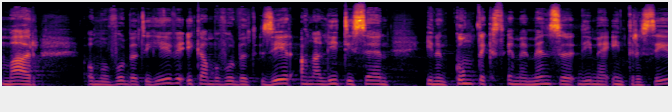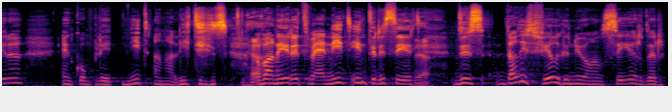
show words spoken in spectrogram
Maar om een voorbeeld te geven, ik kan bijvoorbeeld zeer analytisch zijn in een context en met mensen die mij interesseren en compleet niet analytisch wanneer het mij niet interesseert. Dus dat is veel genuanceerder.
